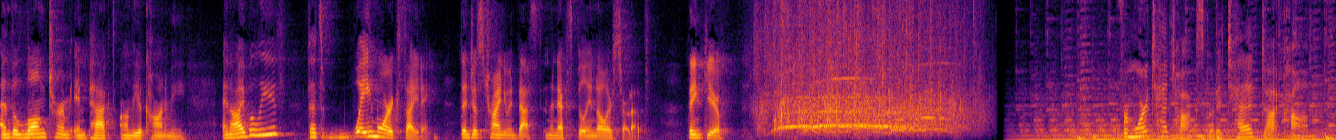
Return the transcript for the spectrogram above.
and the long term impact on the economy. And I believe that's way more exciting than just trying to invest in the next billion dollar startup. Thank you. For more TED Talks, go to TED.com.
